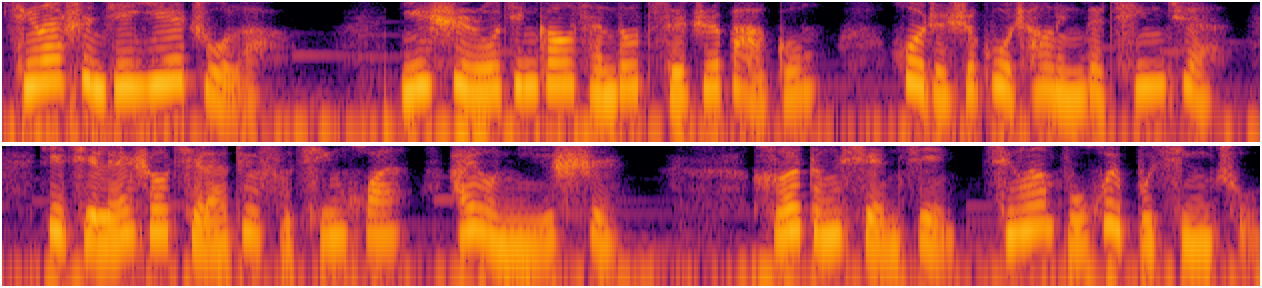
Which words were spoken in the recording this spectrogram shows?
秦岚瞬间噎住了。倪氏如今高层都辞职罢工，或者是顾昌龄的亲眷一起联手起来对付清欢，还有倪氏，何等险境，秦岚不会不清楚。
